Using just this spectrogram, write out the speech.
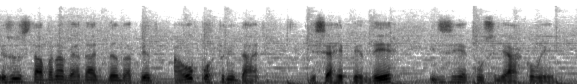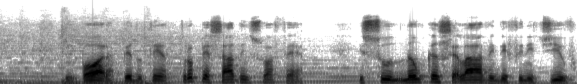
Jesus estava, na verdade, dando a Pedro a oportunidade de se arrepender e de se reconciliar com ele. Embora Pedro tenha tropeçado em sua fé, isso não cancelava em definitivo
